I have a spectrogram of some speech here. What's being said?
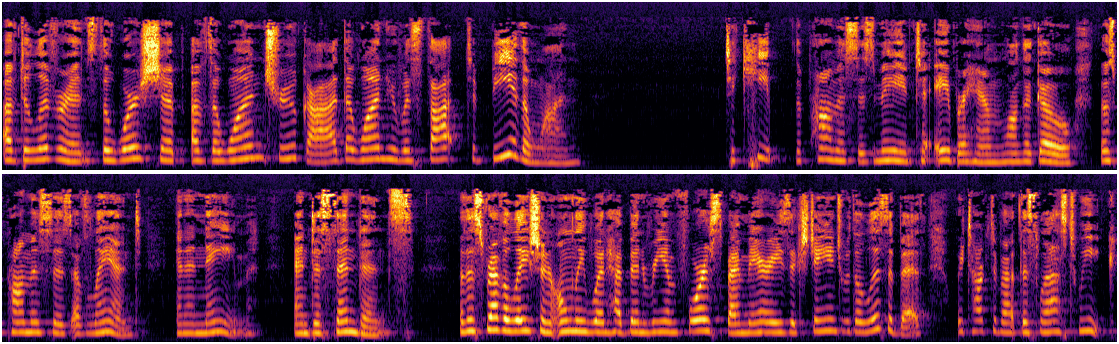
of deliverance, the worship of the one true God, the one who was thought to be the one to keep the promises made to Abraham long ago, those promises of land and a name and descendants. This revelation only would have been reinforced by Mary's exchange with Elizabeth. We talked about this last week.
